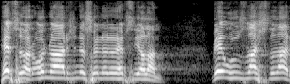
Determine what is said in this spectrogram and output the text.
Hepsi var. Onun haricinde söylenen hepsi yalan. Ve uzlaştılar.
